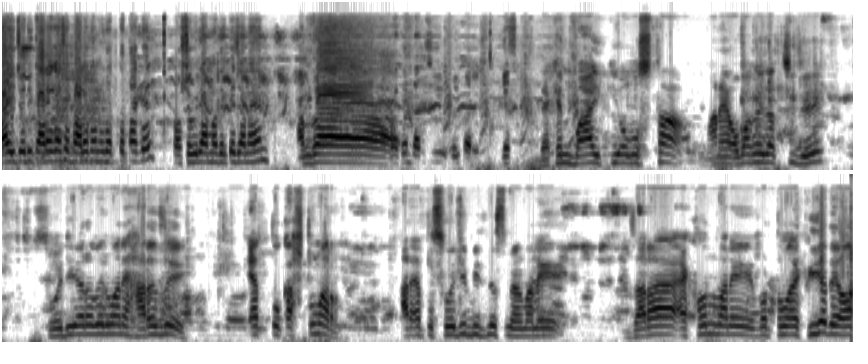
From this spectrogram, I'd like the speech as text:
ভাই যদি কারও কাছে ভালো কোনো ডাক্তার থাকে অসুবিধা আমাদেরকে জানান আমরা এখন যাচ্ছি ওই পারে। দেখেন ভাই কি অবস্থা। মানে অবাক হয়ে যাচ্ছি যে সৌদি আরবের মানে হারে যে এত কাস্টমার আর এত সৌদি বিজনেসম্যান মানে যারা এখন মানে বর্তমানে ক্রিয়া দেওয়া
